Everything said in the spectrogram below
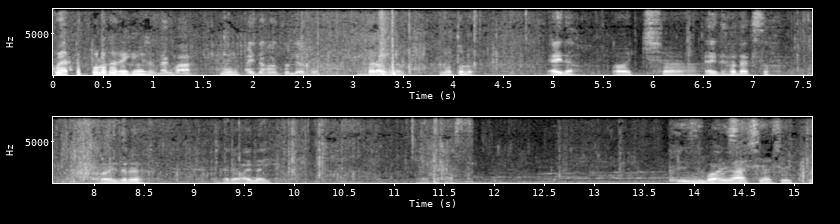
কই একটা তোলোতে দেখি মেশো দেখবা? হ্যাঁ। এই দেখো চলে আসো। দাঁড়াও দাঁড়াও না তোলো। এই দেখো। আচ্ছা। এই দেখো দেখছ? আর ইধারে ইধারে হয় নাই। এই যে বাবা পাইছে। আছে আছে একটু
